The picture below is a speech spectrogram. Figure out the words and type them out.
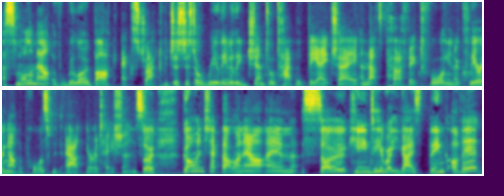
a small amount of willow bark extract, which is just a really, really gentle type of BHA. And that's perfect for, you know, clearing out the pores without irritation. So, go and check that one out. I am so keen to hear what you guys think of it.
